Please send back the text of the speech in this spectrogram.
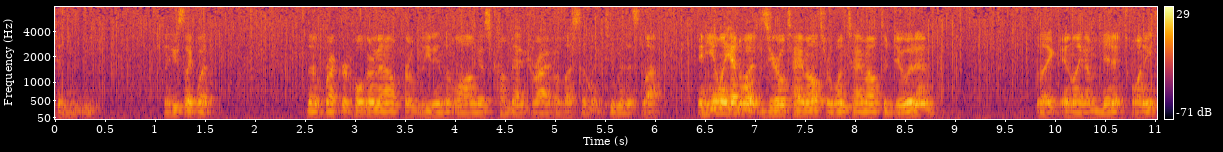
can. He's like what the record holder now for leading the longest comeback drive with less than like two minutes left, and he only had what zero timeouts or one timeout to do it in, like in like a minute twenty.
